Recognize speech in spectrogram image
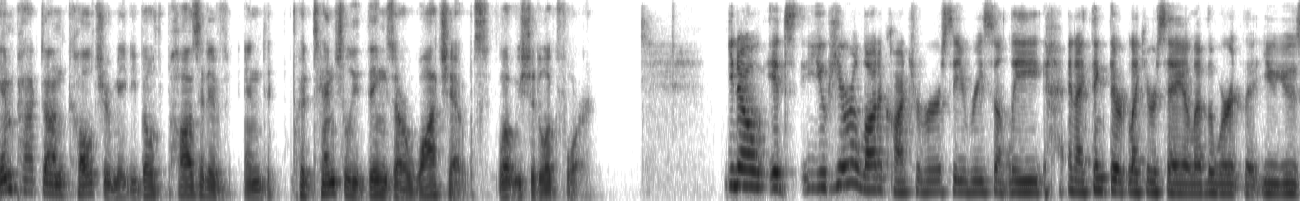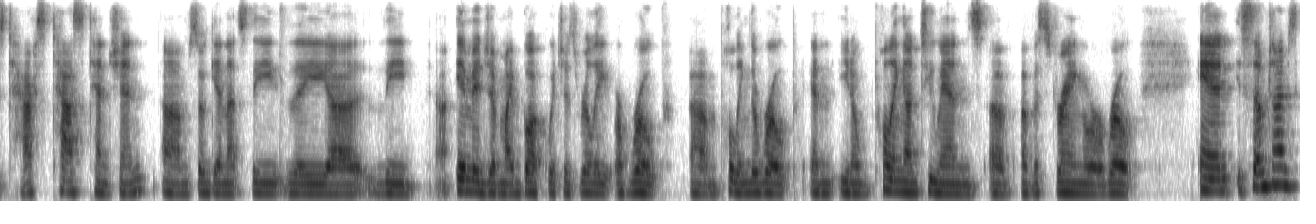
impact on culture may be both positive and potentially things are watchouts, what we should look for. You know, it's you hear a lot of controversy recently, and I think there, like you were saying, I love the word that you use, task task tension. Um, so again, that's the the uh, the uh, image of my book, which is really a rope um, pulling the rope and you know pulling on two ends of, of a string or a rope and sometimes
